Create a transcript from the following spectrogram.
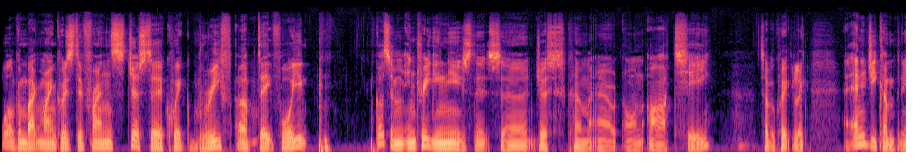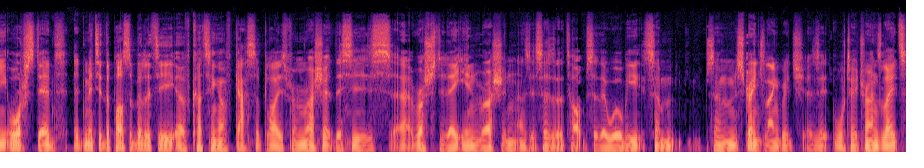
Welcome back, my inquisitive friends. Just a quick, brief update for you. Got some intriguing news that's uh, just come out on RT. Let's have a quick look. Energy company Orsted admitted the possibility of cutting off gas supplies from Russia. This is uh, Russia Today in Russian, as it says at the top, so there will be some some strange language as it auto translates.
